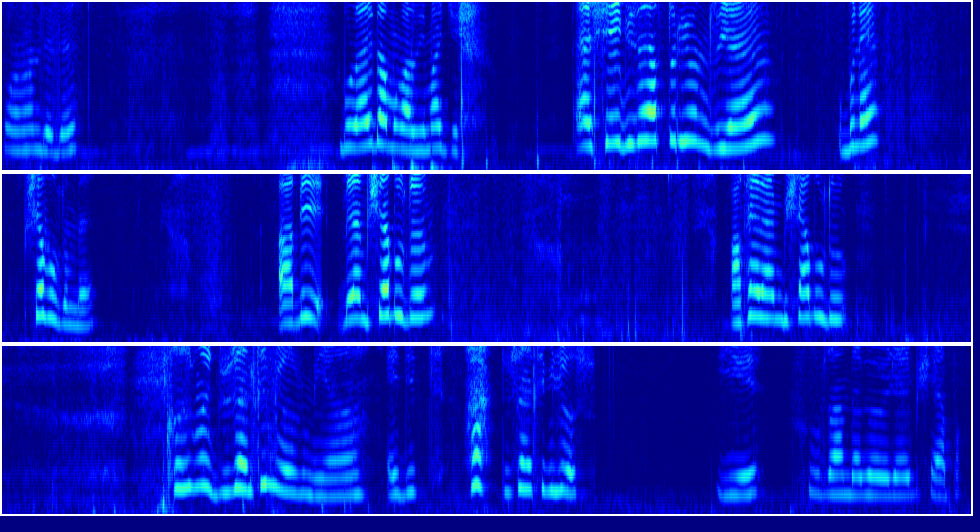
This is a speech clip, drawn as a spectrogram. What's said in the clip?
Falan dedi. Burayı da mı alayım hacı? Her şeyi bize yaptırıyorsunuz ya. Bu ne? Bir şey buldum ben. Abi ben bir şey buldum. Abi ben bir şey buldum. Kazmayı düzeltemiyoruz mu ya? Edit. Ha düzeltebiliyoruz. İyi. Şuradan da böyle bir şey yapalım.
